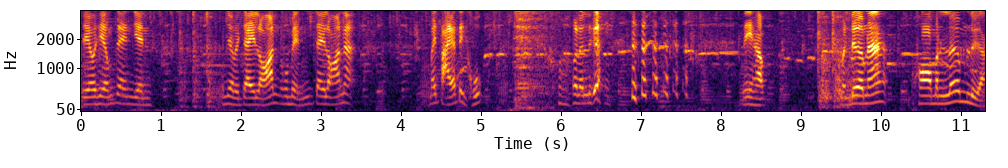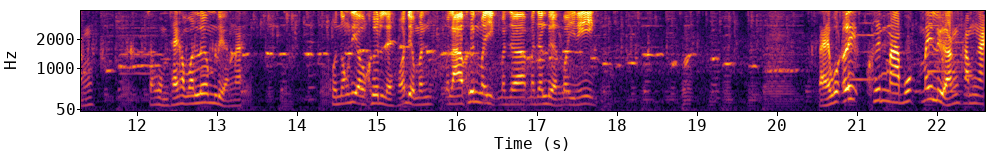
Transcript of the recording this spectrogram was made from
เจียวเทียมใจเย็นๆคุณอย่าไปใจร้อนผมเห็นใจร้อนอะไม่ตายก็ติดคุก คนละเรื่อง นี่ครับ เหมือนเดิมนะ พอมันเริ่มเหลืองจะผมใช้คำว่าเริ่มเหลืองนะ คุณต้องรีบเอาขึ้นเลยเพราะเดี๋ยวมันเวลาขึ้นมาอีกมันจะมันจะเหลืองกว่าอีนี้อีกแต่พูดเอ้ยขึ้นมาปุ๊บไม่เหลืองทำไง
